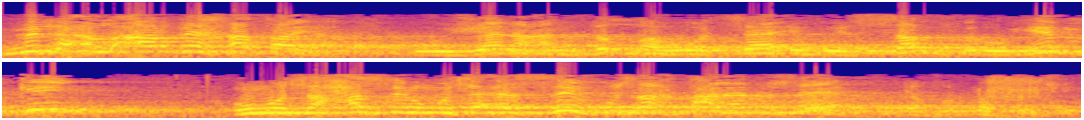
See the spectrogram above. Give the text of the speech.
من الأرض خطايا. وجانا عند الله هو السائب ويستغفر ويبكي ومتحسن ومتأسف وسخط على نفسه. يغفر الله كل شيء.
